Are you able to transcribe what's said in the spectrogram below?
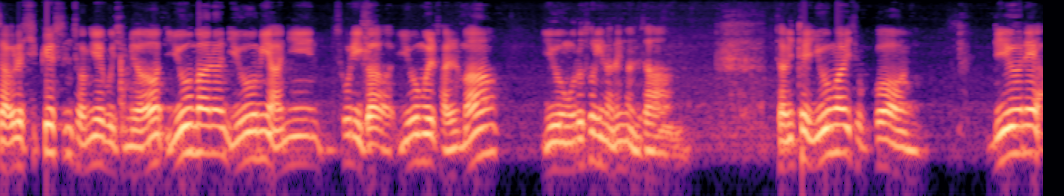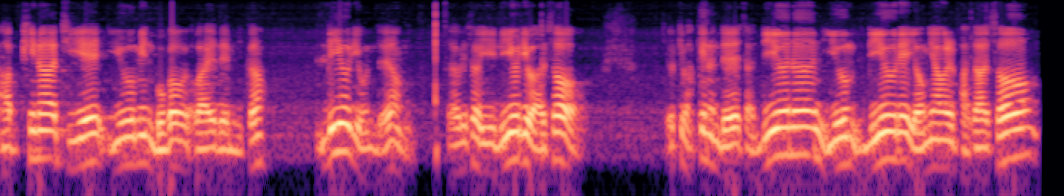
자, 그래서 쉽게 쓴 정의해 보시면 유음하는 유음이 아닌 소리가 유음을 닮아 유음으로 소리나는 현상. 자, 밑에 유음의 조건. 니은의 앞이나 뒤에 유음인 뭐가 와야 됩니까? 리을이 온대요. 자, 그래서 이 리을이 와서 이렇게 바뀌는데, 자, 니은은 유음, 리을의 영향을 받아서,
